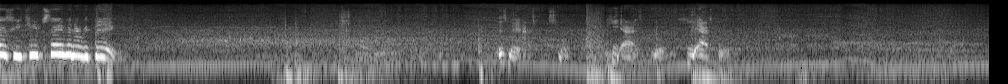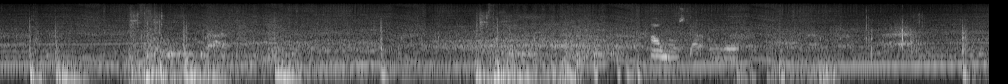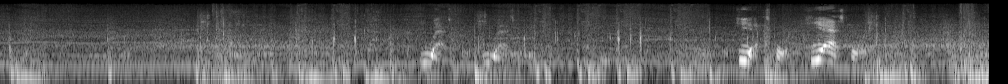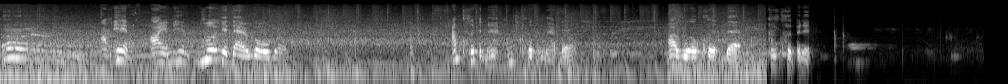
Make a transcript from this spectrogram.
does he keep saving everything? This man asked for smoke. He asked for it. He asked for it. Almost got on goal. You asked for it. You asked for it. He asked for it. He asked for it. I'm him. I am him. Look at that goal, bro. I'm clipping that. I'm clipping that, bro. I will clip that. I'm clipping it.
